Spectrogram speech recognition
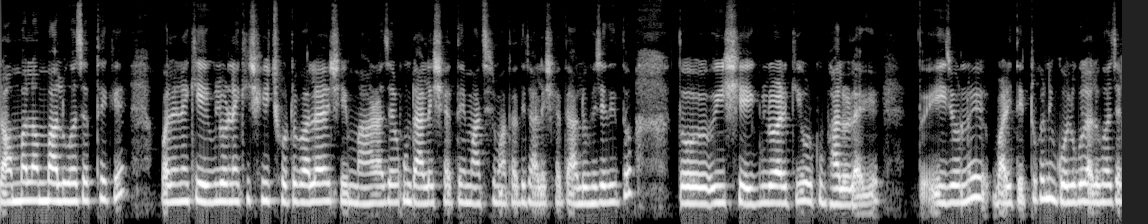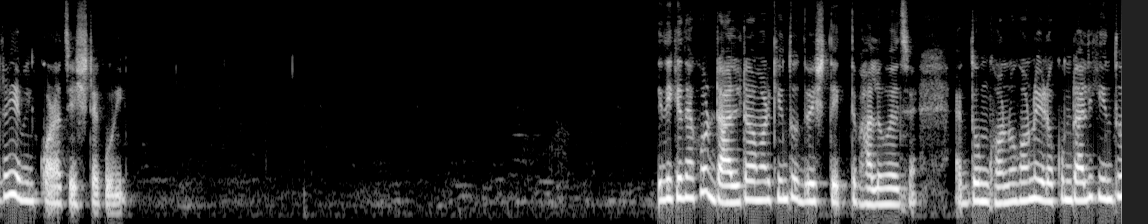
লম্বা লম্বা আলু ভাজার থেকে বলে নাকি এগুলো নাকি সেই ছোটোবেলায় সেই মারা যেরকম ডালের সাথে, মাছের মাথা দিয়ে ডালের সাথে আলু ভেজে দিত। তো ওই সেইগুলো আর কি ওর খুব ভালো লাগে। তো এই জন্যই বাড়িতে একটুখানি গোল গোল আলু ভাজাটাই আমি করার চেষ্টা করি। এদিকে দেখো ডালটা আমার কিন্তু বেশ দেখতে ভালো হয়েছে। একদম ঘন ঘন এরকম ডালই কিন্তু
